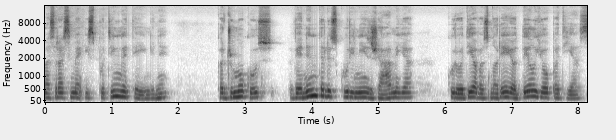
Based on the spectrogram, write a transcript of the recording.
mes rasime įspūdingą teiginį, kad žmogus vienintelis kūrinys žemėje, kurio Dievas norėjo dėl jo paties,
